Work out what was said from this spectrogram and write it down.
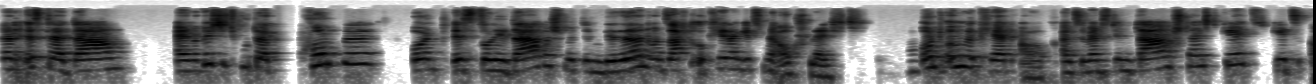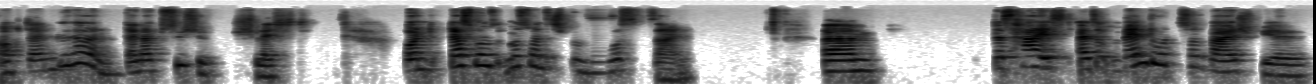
dann ist der Darm ein richtig guter Kumpel und ist solidarisch mit dem Gehirn und sagt, okay, dann geht's mir auch schlecht. Und umgekehrt auch. Also wenn es dem Darm schlecht geht, geht es auch deinem Gehirn, deiner Psyche schlecht. Und das muss, muss man sich bewusst sein. Ähm, das heißt, also wenn du zum Beispiel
